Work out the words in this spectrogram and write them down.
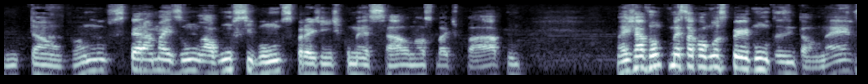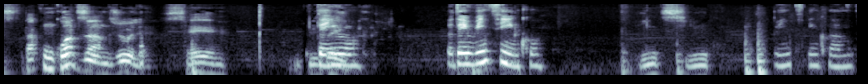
Então, vamos esperar mais um, alguns segundos para a gente começar o nosso bate-papo. Mas já vamos começar com algumas perguntas, então, né? Você tá com quantos anos, Júlia? Você... Tenho... Eu tenho 25. 25. 25 anos.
